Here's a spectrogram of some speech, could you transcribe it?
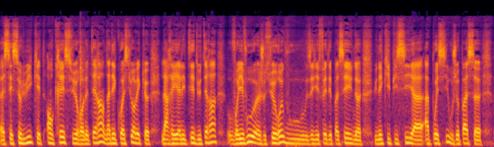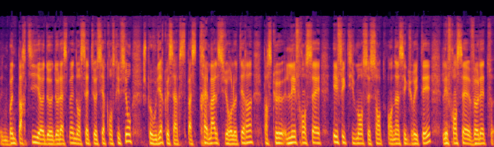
Euh, C'est celui qui est ancré sur le terrain, en adéquation avec la réalité du terrain. Voyez-vous, je suis heureux que vous, vous ayez fait dépasser une, une équipe ici à, à Poissy où je passe une bonne partie de, de la semaine dans cette circonscription. Je peux vous dire que ça se passe très mal sur le terrain parce que les Français effectivement se sentent en insécurité. Les Français veulent être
